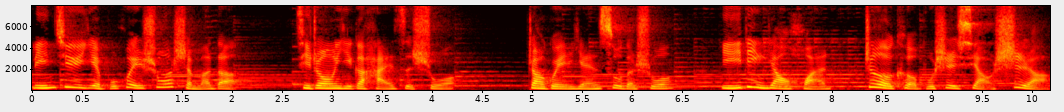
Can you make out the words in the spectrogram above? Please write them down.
邻居也不会说什么的。”其中一个孩子说：“赵贵严肃地说，一定要还。”这可不是小事啊！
